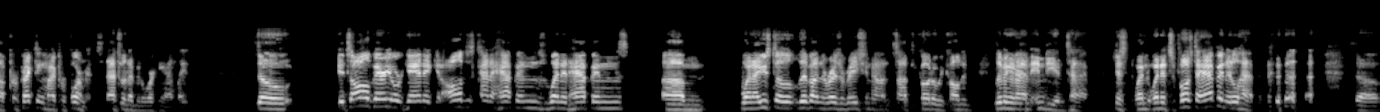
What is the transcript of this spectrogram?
uh, perfecting my performance. That's what I've been working on lately. So it's all very organic. It all just kind of happens when it happens. Um, when I used to live on the reservation out in South Dakota, we called it living on Indian time. Just when when it's supposed to happen, it'll happen. so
